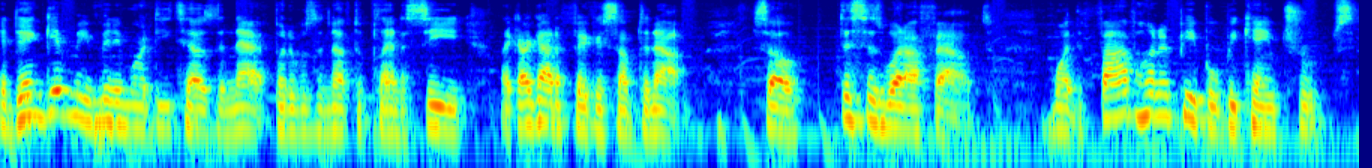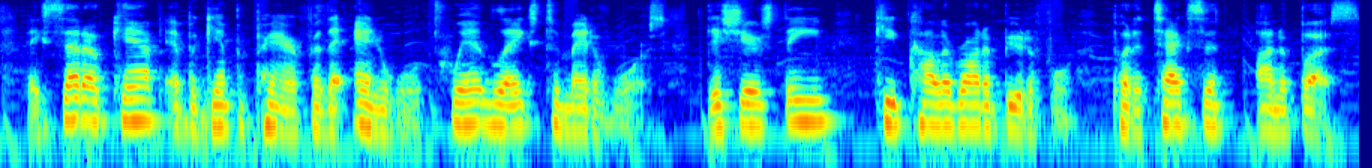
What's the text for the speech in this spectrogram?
It didn't give me many more details than that, but it was enough to plant a seed. Like, I gotta figure something out. So, this is what I found. More than 500 people became troops. They set up camp and began preparing for the annual Twin Lakes Tomato Wars. This year's theme Keep Colorado Beautiful. Put a Texan on a bus.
